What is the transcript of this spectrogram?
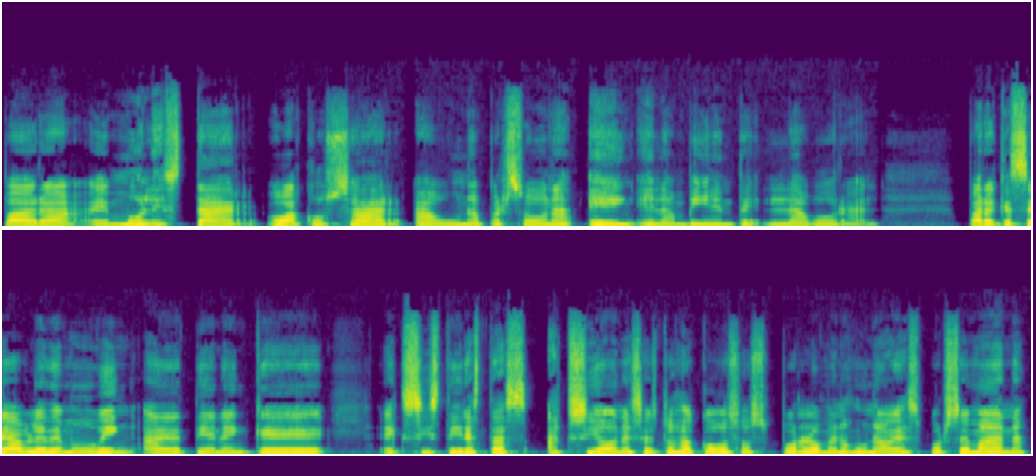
para eh, molestar o acosar a una persona en el ambiente laboral. Para que se hable de moving, eh, tienen que existir estas acciones, estos acosos, por lo menos una vez por semana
